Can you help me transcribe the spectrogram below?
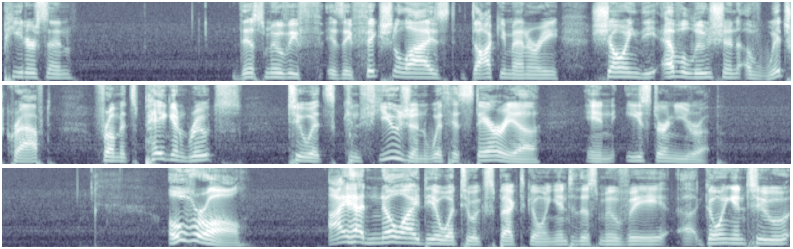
Pedersen. This movie f- is a fictionalized documentary showing the evolution of witchcraft from its pagan roots to its confusion with hysteria in Eastern Europe. Overall, I had no idea what to expect going into this movie, uh, going into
